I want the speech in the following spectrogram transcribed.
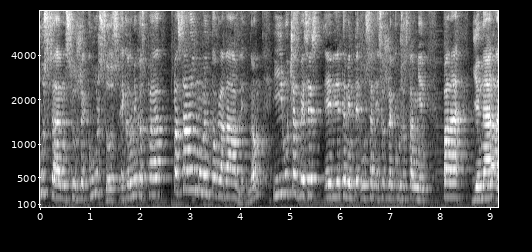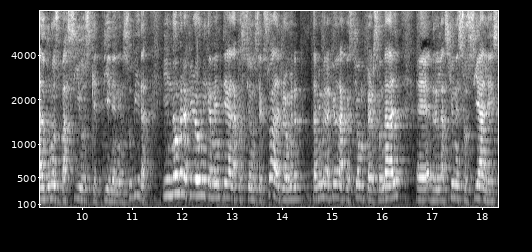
usan sus recursos económicos para pasar un momento agradable, ¿no? Y muchas veces, evidentemente, usan esos recursos también para llenar algunos vacíos que tienen en su vida. Y no me refiero únicamente a la cuestión sexual, pero también me refiero a la cuestión personal, eh, relaciones sociales,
